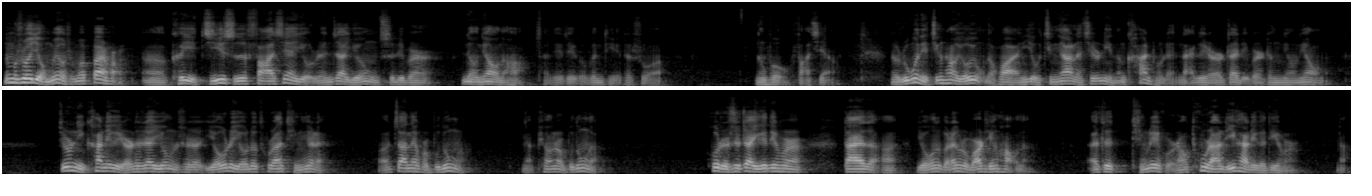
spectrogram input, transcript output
那么说有没有什么办法，嗯，可以及时发现有人在游泳池里边尿尿呢？哈，他的这个问题，他说能否发现啊？那如果你经常游泳的话，你有经验了，其实你能看出来哪个人在里边正尿尿呢？就是你看这个人他在游泳池游着游着突然停下来，啊，站那会儿不动了，啊，飘那儿不动了，或者是在一个地方待着啊，游呢，本来搁这玩挺好的。哎，他停了一会儿，然后突然离开这个地方，啊，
